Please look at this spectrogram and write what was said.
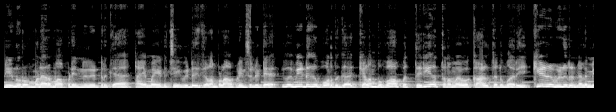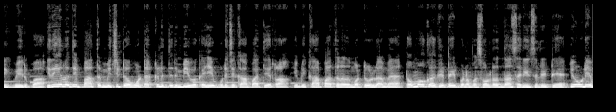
நீனும் ரொம்ப நேரமா அப்படி நின்றுட்டு இருக்க டைம் ஆயிடுச்சு. வீட்டுக்கு கிளம்பலாம் அப்படின்னு சொல்லிட்டு இவ வீட்டுக்கு போறதுக்காக கிளம்புவா. அப்ப தெரியாதனமா இவ கால் தடுமாறி கீழே விழுற நிலைமைக்கு போயிருப்பா. இதை எல்லாத்தையும் பார்த்த மிச்சிட்டவும் டக்குன்னு திரும்பி இவ கையை பிடிச்சு காப்பாத்திடுறான். இப்படி காப்பாத்துனது மட்டும் இல்லாம டொமோக்கா கிட்ட இப்ப நம்ம சொல்றதுதான் சரின்னு சொல்லிட்டு இவனுடைய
